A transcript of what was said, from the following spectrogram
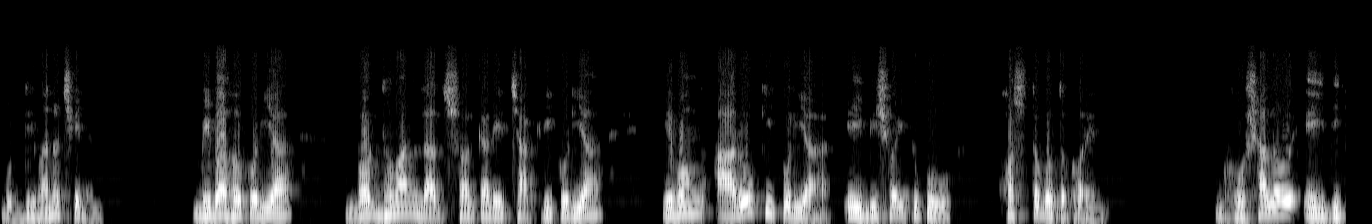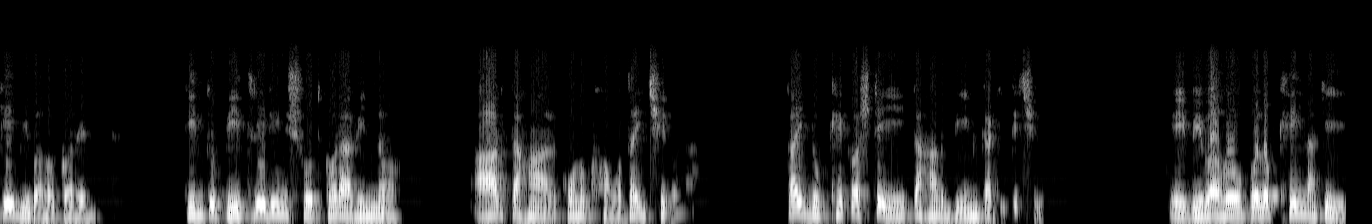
বুদ্ধিমানও ছিলেন। বিবাহ করিয়া বর্ধমান রাজ সরকারে চাকরি করিয়া এবং আরও কি করিয়া এই বিষয়টুকু হস্তগত করেন। ঘোষালও এই দিকেই বিবাহ করেন, কিন্তু পিতৃঋণ শোধ করা ভিন্ন আর তাহার কোনো ক্ষমতাই ছিল না। তাই দুঃখে কষ্টেই তাহার দিন কাটিতেছিল। এই বিবাহ উপলক্ষেই নাকি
